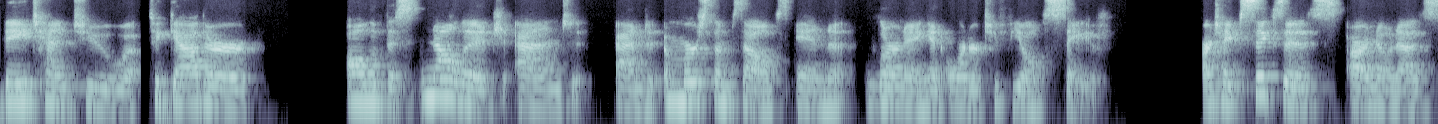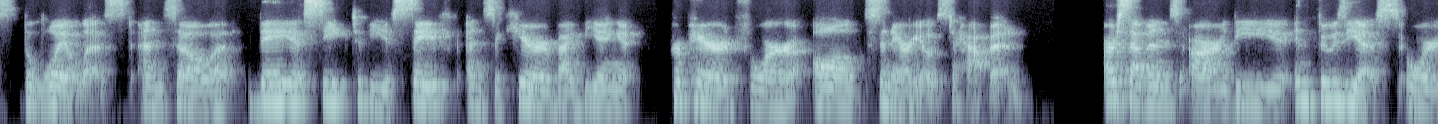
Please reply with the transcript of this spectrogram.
they tend to, to gather all of this knowledge and and immerse themselves in learning in order to feel safe. Our type sixes are known as the loyalist. And so they seek to be safe and secure by being prepared for all scenarios to happen. Our sevens are the enthusiasts or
